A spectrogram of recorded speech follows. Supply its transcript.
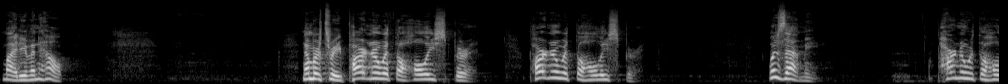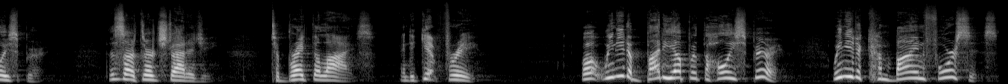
Might even help. Number three, partner with the Holy Spirit. Partner with the Holy Spirit. What does that mean? Partner with the Holy Spirit. This is our third strategy to break the lies and to get free. Well, we need to buddy up with the Holy Spirit. We need to combine forces.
